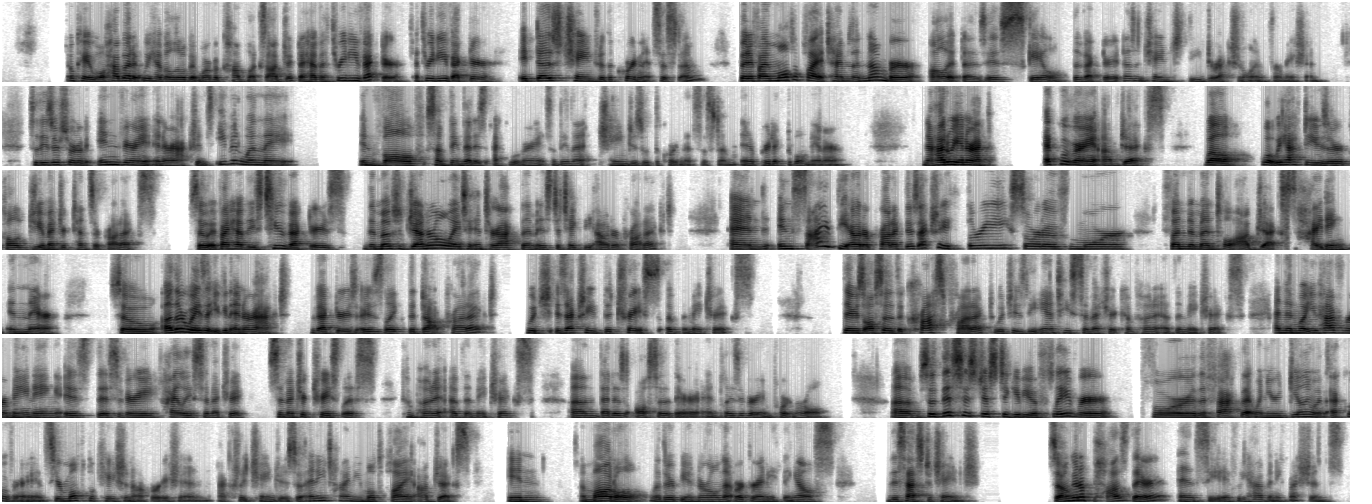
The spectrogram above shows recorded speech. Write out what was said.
Okay, well, how about it? We have a little bit more of a complex object. I have a 3D vector. A 3D vector, it does change with the coordinate system, but if I multiply it times a number, all it does is scale the vector. It doesn't change the directional information. So these are sort of invariant interactions, even when they involve something that is equivariant, something that changes with the coordinate system in a predictable manner. Now, how do we interact equivariant objects? Well, what we have to use are called geometric tensor products. So if I have these two vectors, the most general way to interact them is to take the outer product. And inside the outer product, there's actually three sort of more fundamental objects hiding in there. So other ways that you can interact vectors is like the dot product, which is actually the trace of the matrix. There's also the cross product, which is the anti-symmetric component of the matrix. And then what you have remaining is this very highly symmetric, symmetric traceless component of the matrix um, that is also there and plays a very important role. Um, so this is just to give you a flavor for the fact that when you're dealing with equivariance, your multiplication operation actually changes. So anytime you multiply objects in a model, whether it be a neural network or anything else, this has to change. So I'm going to pause there and see if we have any questions.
